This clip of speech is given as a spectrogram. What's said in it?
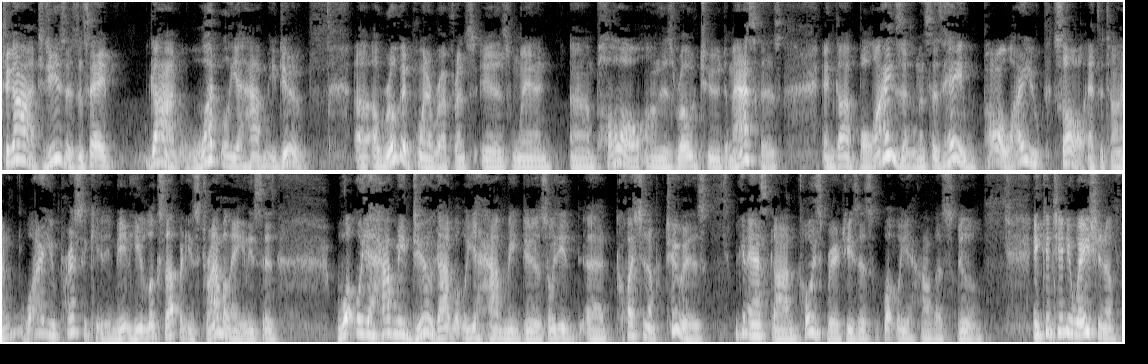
to God, to Jesus, and say, God, what will you have me do? Uh, a real good point of reference is when um, Paul, on his road to Damascus, and God blinds him and says, Hey, Paul, why are you, Saul at the time, why are you persecuting me? And he looks up and he's trembling and he says, What will you have me do? God, what will you have me do? So we need, uh, question number two is, we can ask God, Holy Spirit, Jesus, what will you have us do? In continuation of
